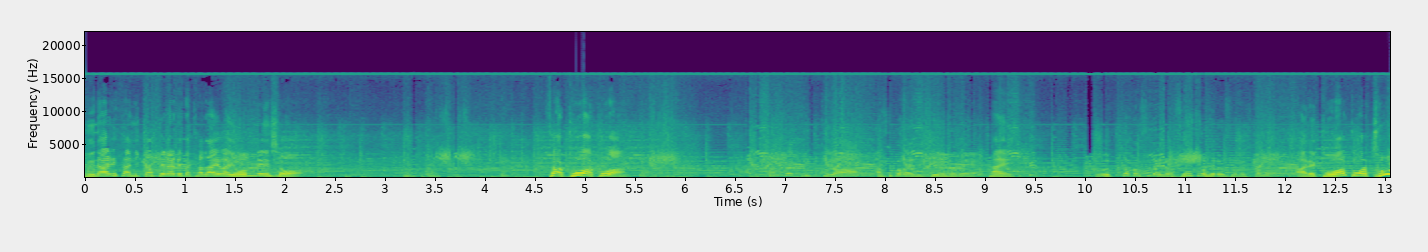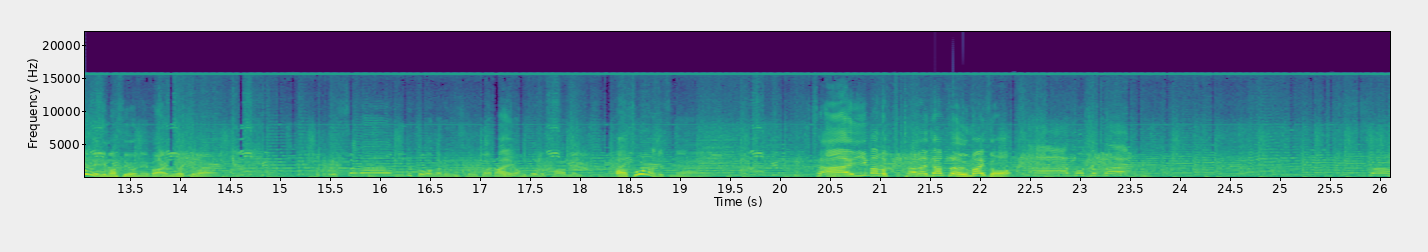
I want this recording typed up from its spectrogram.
ムナーリさんに課せられた課題は4連勝。さあコアコア。さすがキックが足払いに強いのではい。打ち方次第では相当減るんですよねしかも。あれコアコア超減りますよね場合によっては下が見ると分かるんですけどバルーンはほとんど変わらないんですね。あそうなんですね、はい。さあ今のカラージャンプはうまいぞ。あーどうしちゃった。さあ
